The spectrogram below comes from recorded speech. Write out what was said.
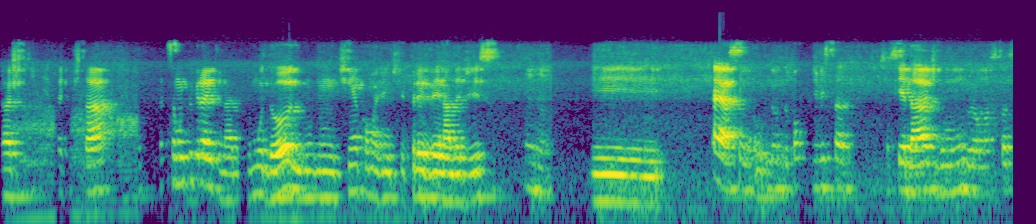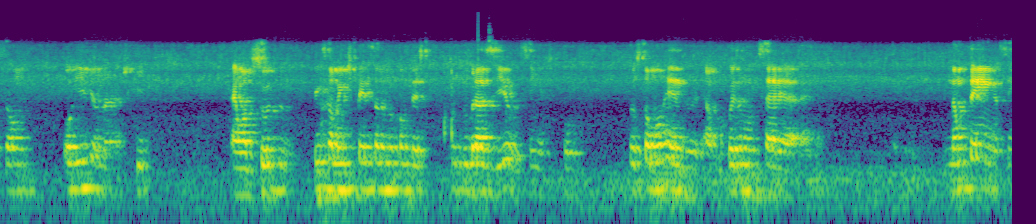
eu acho que a gente está uma muito grande, né? Mudou, não, não, tinha como a gente prever nada disso. Uhum. E. É, assim, do, do, ponto de vista de sociedade, do mundo, é uma situação horrível, né? Acho que é um absurdo, principalmente pensando no contexto do Brasil, assim, é tipo, eu estou morrendo, é uma coisa muito séria. É, não tem, assim,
